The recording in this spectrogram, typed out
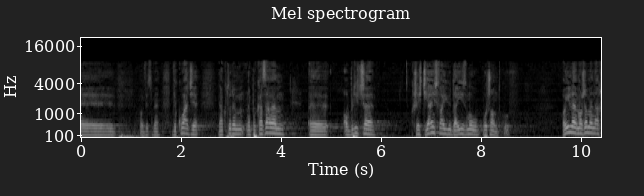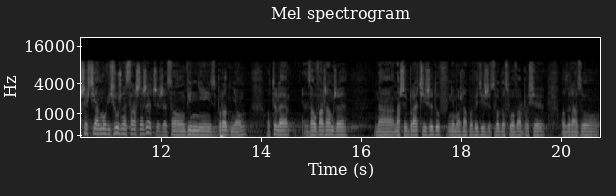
y, powiedzmy, wykładzie, na którym pokazałem y, oblicze chrześcijaństwa i judaizmu początków. O ile możemy na chrześcijan mówić różne straszne rzeczy, że są winni zbrodnią, o tyle zauważam, że na naszych braci Żydów nie można powiedzieć złego słowa, bo się od razu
